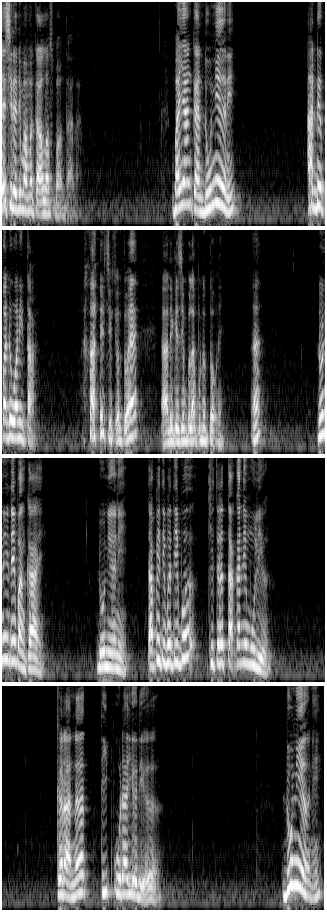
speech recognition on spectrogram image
Esi dan jemaah mata Allah SWT. Bayangkan dunia ni ada pada wanita. Contoh eh. Ini kesimpulan penutup ni. Ha? Dunia ni bangkai. Dunia ni. Tapi tiba-tiba kita letakkan dia mulia. Kerana tipu daya dia. Dunia ni,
